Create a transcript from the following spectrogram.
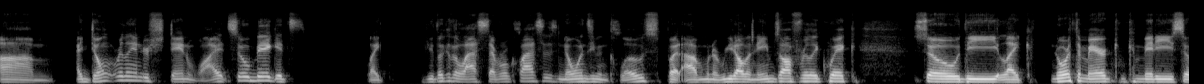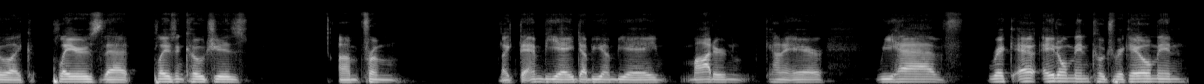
Um, I don't really understand why it's so big. It's like if you look at the last several classes, no one's even close, but I'm going to read all the names off really quick. So the like North American committee, so like players that players and coaches um, from like the NBA, WNBA, modern kind of air. We have Rick Adelman, Coach Rick Adelman,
